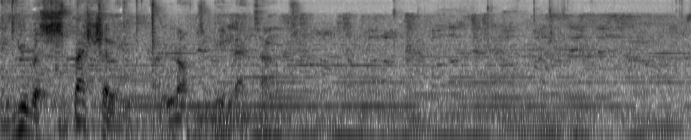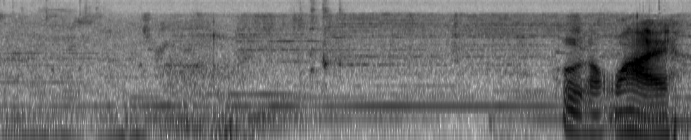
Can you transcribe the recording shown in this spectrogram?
And you especially are not to be let out. Oh, don't lie. Ah,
